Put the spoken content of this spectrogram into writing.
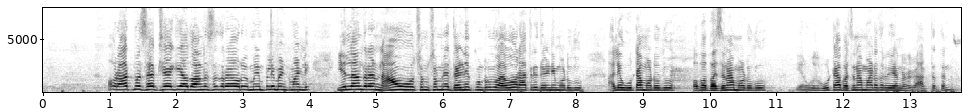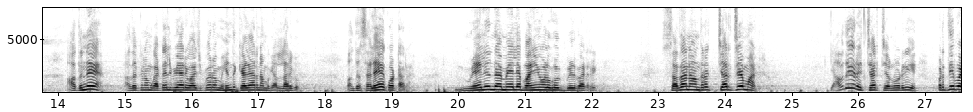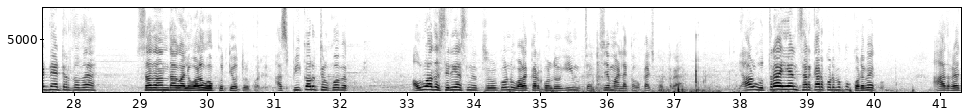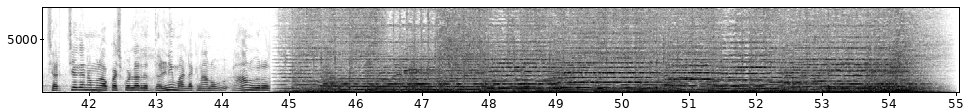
ಅವ್ರು ಆತ್ಮಸಾಕ್ಷಿಯಾಗಿ ಅದು ಅನ್ನಿಸಿದ್ರೆ ಅವರು ಇಂಪ್ಲಿಮೆಂಟ್ ಮಾಡಲಿ. ಇಲ್ಲಾಂದ್ರೆ ನಾವು ಸುಮ್ಮ ಸುಮ್ಮನೆ ದಳ್ಳಿ ಕುಂಡ್ರದು ಅವೋ ರಾತ್ರಿ ದಳ್ಳಿ ಮಾಡೋದು, ಅಲ್ಲೇ ಊಟ ಮಾಡೋದು, ಒಬ್ಬ ಭಜನೆ ಮಾಡೋದು. ಏನು ಊಟ ಭಜನೆ ಮಾಡಿದ್ರೆ ಏನು ಆಗ್ತತೇನು? ಅದನ್ನೇ, ಅದಕ್ಕೆ ನಮ್ಗೆ ಅಟಲ್ ಬಿಹಾರಿ ವಾಜಪೇಯಿ ನಮ್ಮ ಹಿಂದೆ ಕೇಳ್ಯಾರ ನಮಗೆಲ್ಲರಿಗೂ ಒಂದು ಸಲಹೆ ಕೊಟ್ಟಾರ. ಮೇಲಿಂದ ಮೇಲೆ ಬಾಯಿಯೊಳಗೆ ಹೋಗಿ ಬೀಳಬೇಡ್ರಿ ಸದನ ಅಂದ್ರೆ ಚರ್ಚೆ ಮಾಡಿರಿ. ಯಾವುದೇ ರೀ ಚರ್ಚೆ, ನೋಡಿರಿ, ಪ್ರತಿಭಟನೆ ಇಟ್ಟಿರ್ತದ ಸದನದಾಗ ಅಲ್ಲಿ ಒಳಗೆ ಹೋಗಿ ಕೂತೀವೋ ತಿಳ್ಕೊರಿ ಆ ಸ್ಪೀಕರು ತಿಳ್ಕೊಬೇಕು. ಅವರು ಅದು ಸೀರಿಯಸ್ನ ತಿಳ್ಕೊಂಡು ಒಳಗೆ ಕರ್ಕೊಂಡು ಹೋಗಿ ಚರ್ಚೆ ಮಾಡ್ಲಿಕ್ಕೆ ಅವಕಾಶ ಕೊಟ್ರೆ, ಯಾರು ಉತ್ತರ ಏನು ಸರ್ಕಾರ ಕೊಡಬೇಕು ಕೊಡಬೇಕು. ಆದರೆ ಚರ್ಚೆಗೆ ನಮ್ಮನ್ನು ಅವಕಾಶ ಕೊಡಲಾರ್ದೆ ದಳ್ಳಿ ಮಾಡ್ಲಿಕ್ಕೆ ನಾನು ನಾನು ವಿರೋಧ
